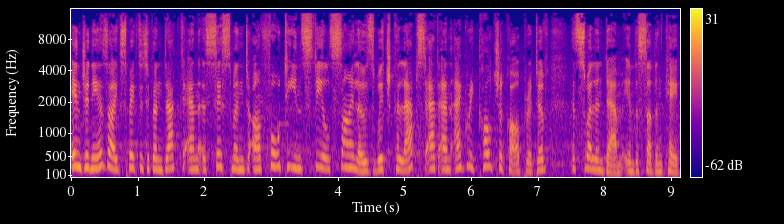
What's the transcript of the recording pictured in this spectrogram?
Engineers are expected to conduct an assessment of 14 steel silos which collapsed at an agriculture cooperative at Swellendam in the Southern Cape.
